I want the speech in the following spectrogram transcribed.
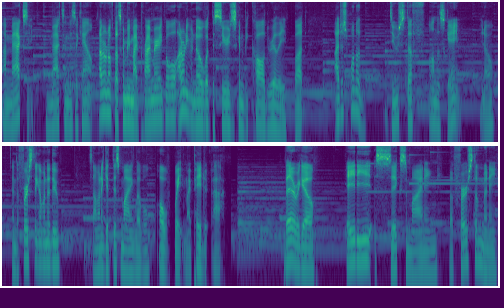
I'm maxing. I'm maxing this account. I don't know if that's gonna be my primary goal. I don't even know what the series is gonna be called really, but I just want to do stuff on this game, you know? And the first thing I'm going to do is I'm going to get this mining level. Oh, wait, my paid... Ah. There we go. 86 mining. The first of many.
